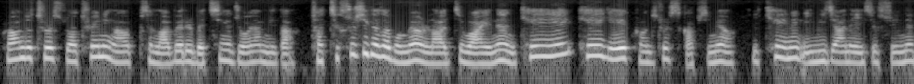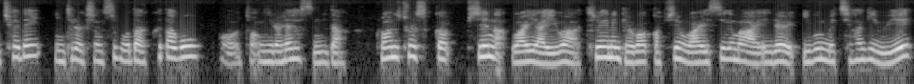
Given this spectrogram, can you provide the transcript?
ground truth와 training output의 라벨을 matching해 주어야 합니다. 좌측 수식에서 보면 large y는 k의 k개의 ground truth 값이며 이 k는 이미지 안에 있을 수 있는 최대 interaction 수보다 크다고 어, 정의를 하셨습니다. ground truth 값인 yi와 training 결과 값인 y 시그마 i를 이분 매칭하기 위해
